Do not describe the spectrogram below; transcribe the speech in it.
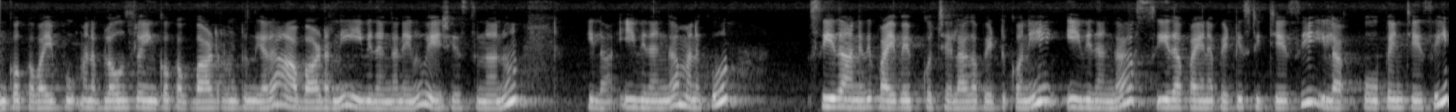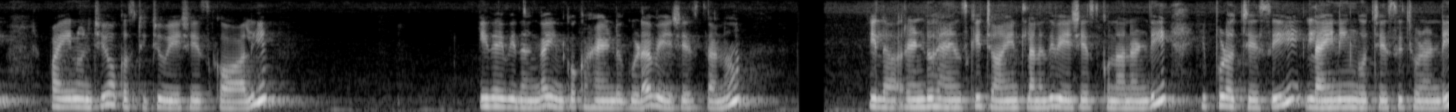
ఇంకొక వైపు మన బ్లౌజ్లో ఇంకొక బార్డర్ ఉంటుంది కదా ఆ బార్డర్ని ఈ విధంగా నేను వేసేస్తున్నాను. ఇలా ఈ విధంగా మనకు సీదా అనేది పై వైపుకి వచ్చేలాగా పెట్టుకొని ఈ విధంగా సీదా పైన పెట్టి స్టిచ్ చేసి ఇలా ఓపెన్ చేసి పైనుంచి ఒక స్టిచ్ వేసేసుకోవాలి. ఇదే విధంగా ఇంకొక హ్యాండ్ కూడా వేసేస్తాను. ఇలా రెండు హ్యాండ్స్కి జాయింట్లు అనేది వేసేసుకున్నానండి. ఇప్పుడు వచ్చేసి లైనింగ్ వచ్చేసి చూడండి.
